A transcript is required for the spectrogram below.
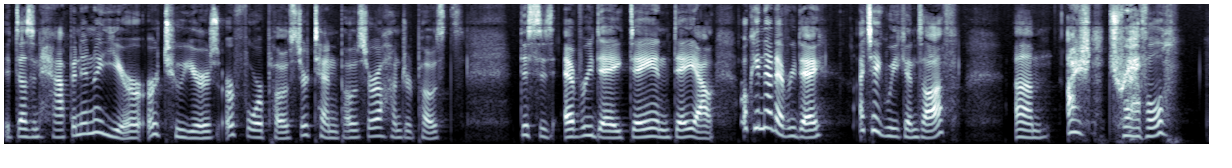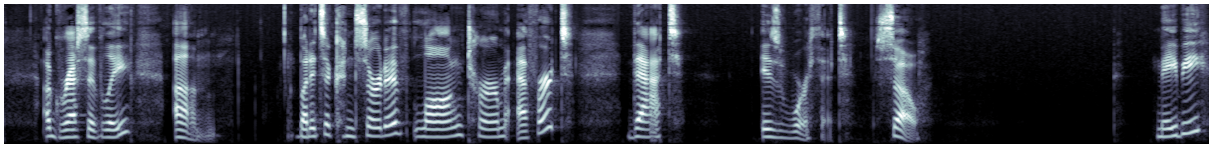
It doesn't happen in a year or two years or four posts or 10 posts or a 100 posts. This is every day, day in, day out. Okay, not every day. I take weekends off. Um, I travel aggressively. Um, but it's a concerted, long term effort that is worth it. So, maybe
